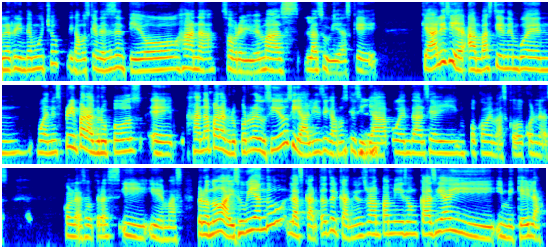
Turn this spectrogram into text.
le rinde mucho. Digamos que en ese sentido, Hannah sobrevive más las subidas que, que Alice y ambas tienen buen, buen sprint para grupos, eh, Hannah para grupos reducidos y Alice, digamos que sí ya pueden darse ahí un poco de más codo con las, con las otras y, demás. Pero no, ahí subiendo, las cartas del Canyon Ramp a mí son Casia y, y Michaela.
